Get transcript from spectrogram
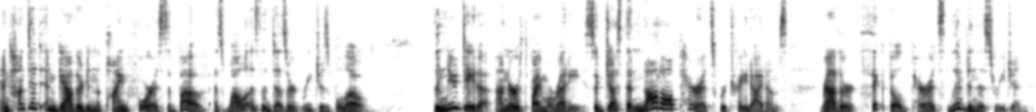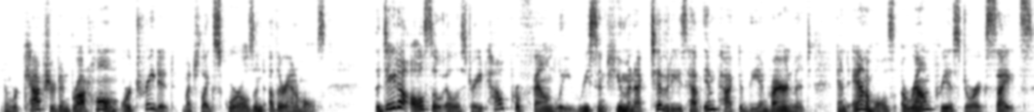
and hunted and gathered in the pine forests above as well as the desert reaches below. The new data unearthed by Moretti suggest that not all parrots were trade items. Rather, thick billed parrots lived in this region and were captured and brought home or traded, much like squirrels and other animals. The data also illustrate how profoundly recent human activities have impacted the environment and animals around prehistoric sites.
